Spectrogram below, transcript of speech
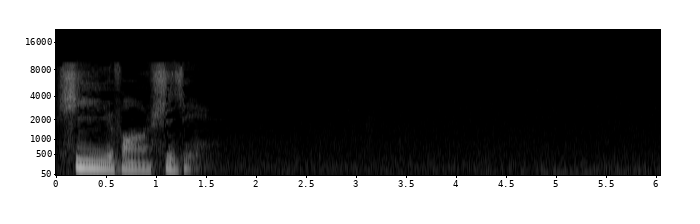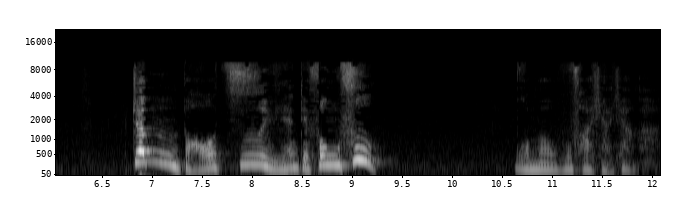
西方世界珍宝资源的丰富，我们无法想象啊！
